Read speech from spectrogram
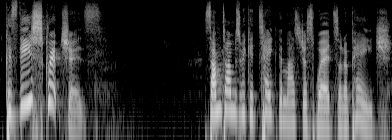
Because these scriptures, Sometimes we could take them as just words on a page.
